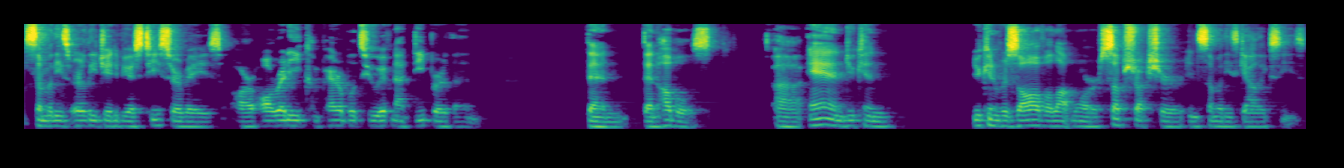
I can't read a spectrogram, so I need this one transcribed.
some of these early JWST surveys are already comparable to, if not deeper than than than Hubble's, uh, and you can you can resolve a lot more substructure in some of these galaxies.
